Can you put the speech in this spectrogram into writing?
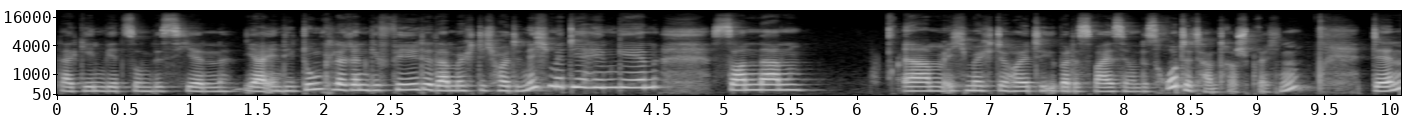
Da gehen wir jetzt so ein bisschen ja, in die dunkleren Gefilde. Da möchte ich heute nicht mit dir hingehen, sondern ähm, ich möchte heute über das weiße und das rote Tantra sprechen, denn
